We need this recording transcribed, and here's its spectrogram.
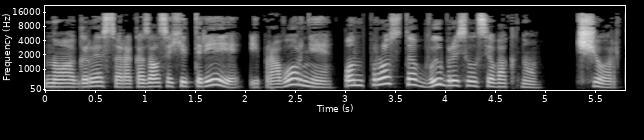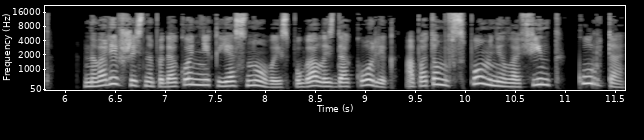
Но агрессор оказался хитрее и проворнее. Он просто выбросился в окно. Черт! Навалившись на подоконник, я снова испугалась до колик, а потом вспомнила финт Курта.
